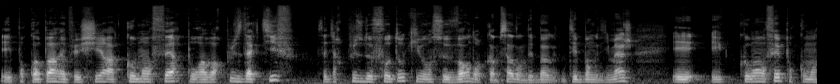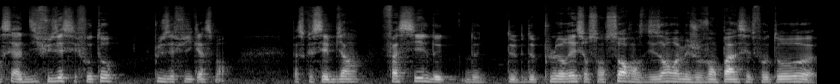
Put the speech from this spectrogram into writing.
et pourquoi pas réfléchir à comment faire pour avoir plus d'actifs, c'est-à-dire plus de photos qui vont se vendre comme ça dans des, banques d'images et comment on fait pour commencer à diffuser ces photos plus efficacement. Parce que c'est bien facile de, pleurer sur son sort en se disant ouais mais je vends pas assez de photos, euh,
